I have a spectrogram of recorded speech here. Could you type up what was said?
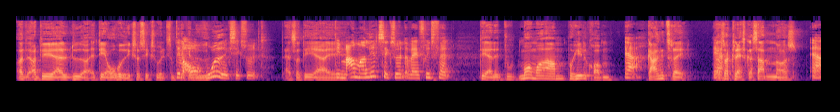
Og, og det er, lyder, at det er overhovedet ikke så seksuelt, som Det det, var kan lyde. overhovedet ikke seksuelt. Altså, det er, øh, Det er meget, meget lidt seksuelt at være i frit fald. det er det. Du mormorarm på hele kroppen. Ja. Gange tre. Ja. Og så klasker sammen også. Ja.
